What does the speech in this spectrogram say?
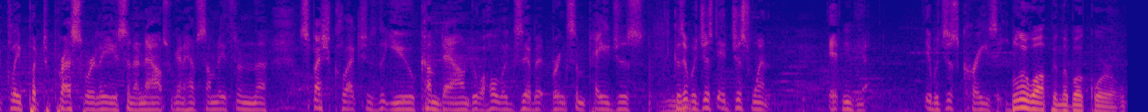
quickly put to press release and announce we're going to have somebody from the special collections that you come down, do a whole exhibit, bring some pages, because it was just, it just went, it, mm-hmm. it was just crazy. Blew up in the book world.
